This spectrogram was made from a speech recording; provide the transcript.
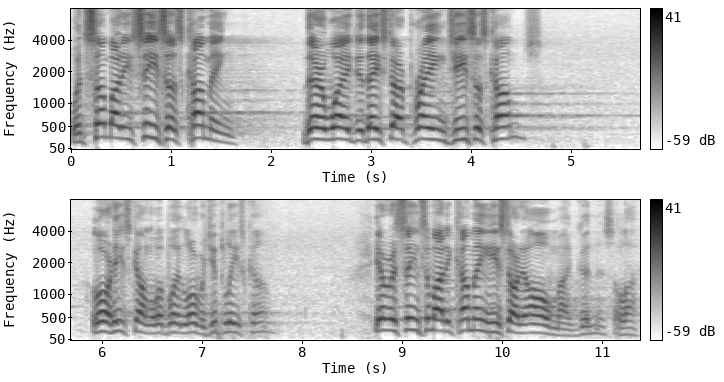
When somebody sees us coming their way, do they start praying, Jesus comes? Lord, he's coming. Lord, would you please come? You ever seen somebody coming and you started, oh my goodness, a lot.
